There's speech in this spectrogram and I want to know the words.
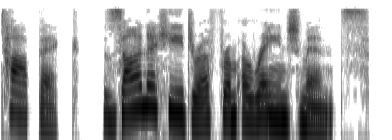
Topic: Zonahedra from arrangements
